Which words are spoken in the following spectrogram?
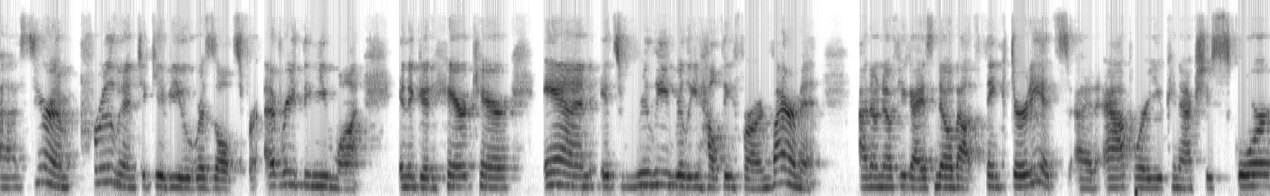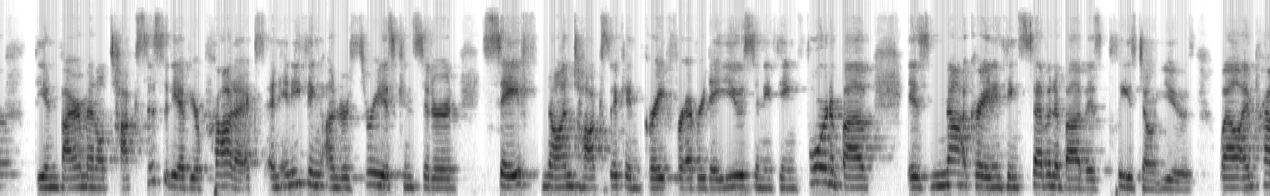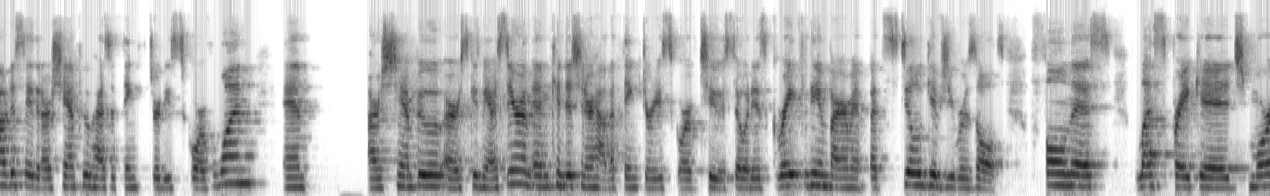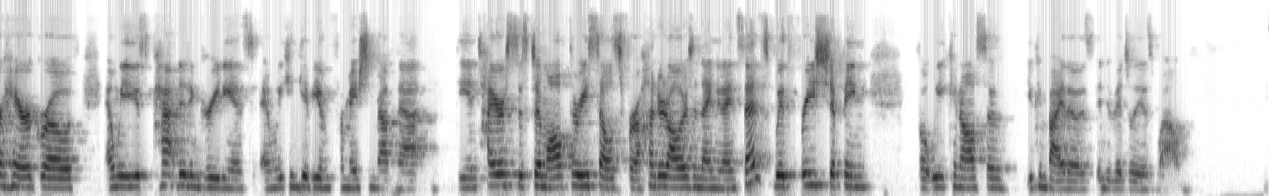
uh, serum proven to give you results for everything you want in a good hair care. And it's really, really healthy for our environment. I don't know if you guys know about Think Dirty. It's an app where you can actually score the environmental toxicity of your products, and anything under three is considered safe, non toxic, and great for everyday use. Anything four and above is not great. Anything seven above is please don't use. Well, I'm proud to say that our shampoo has a Think Dirty score of one, and our shampoo or excuse me our serum and conditioner have a think dirty score of two. So it is great for the environment but still gives you results. Fullness less breakage more hair growth and we use patented ingredients and we can give you information about that. The entire system all three sells for $100.99 with free shipping but we can also you can buy those individually as well.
